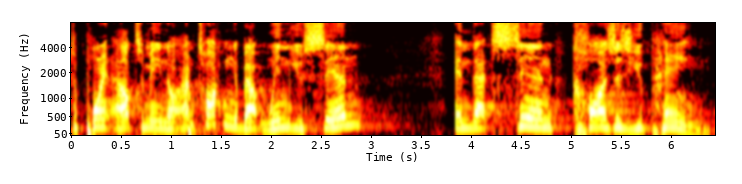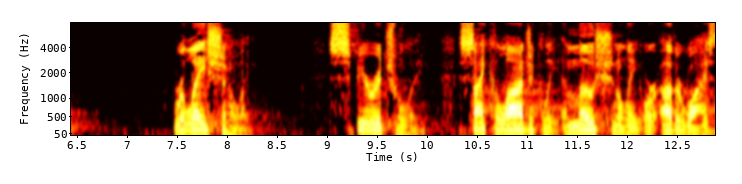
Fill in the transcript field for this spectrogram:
to point out to me. No, I'm talking about when you sin and that sin causes you pain relationally, spiritually, psychologically, emotionally, or otherwise.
